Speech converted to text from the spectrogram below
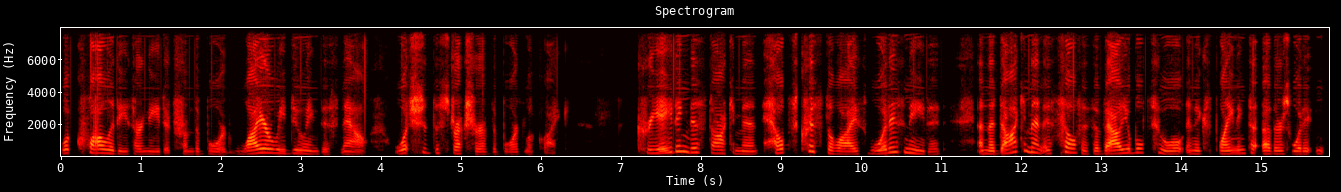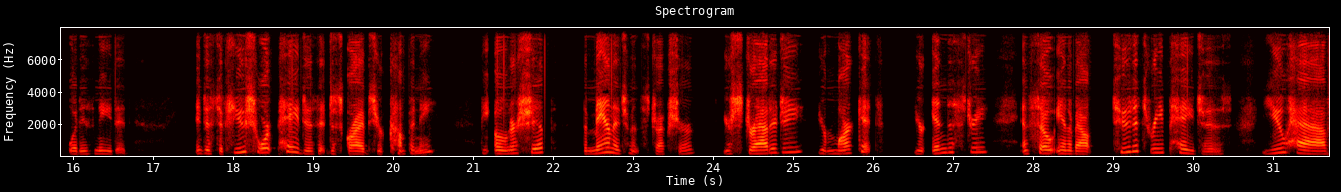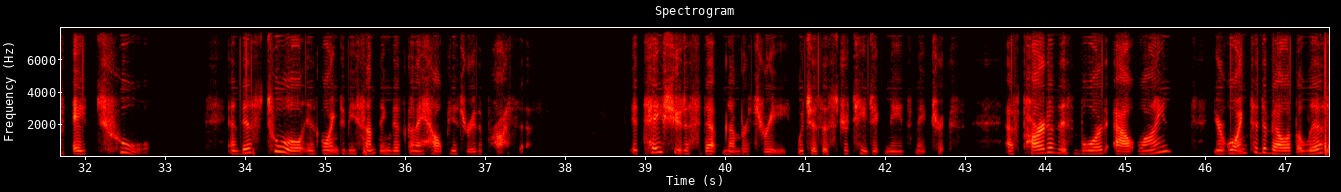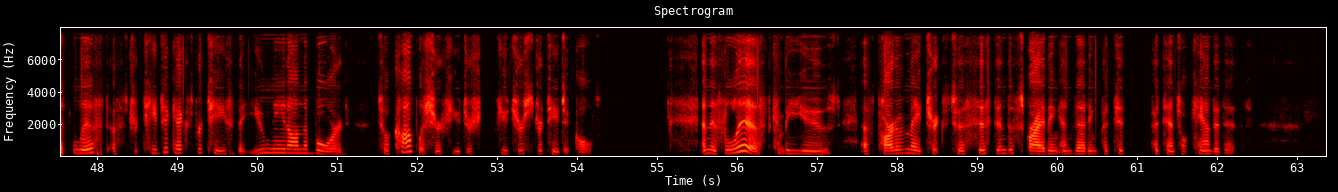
What qualities are needed from the board? Why are we doing this now? What should the structure of the board look like? Creating this document helps crystallize what is needed and the document itself is a valuable tool in explaining to others what, it, what is needed. In just a few short pages, it describes your company, the ownership, the management structure, your strategy, your market, your industry, and so in about two to three pages, you have a tool. And this tool is going to be something that's going to help you through the process. It takes you to step number three, which is a strategic needs matrix. As part of this board outline, you're going to develop a list, list of strategic expertise that you need on the board to accomplish your future, future strategic goals. And this list can be used as part of a matrix to assist in describing and vetting pot potential candidates.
